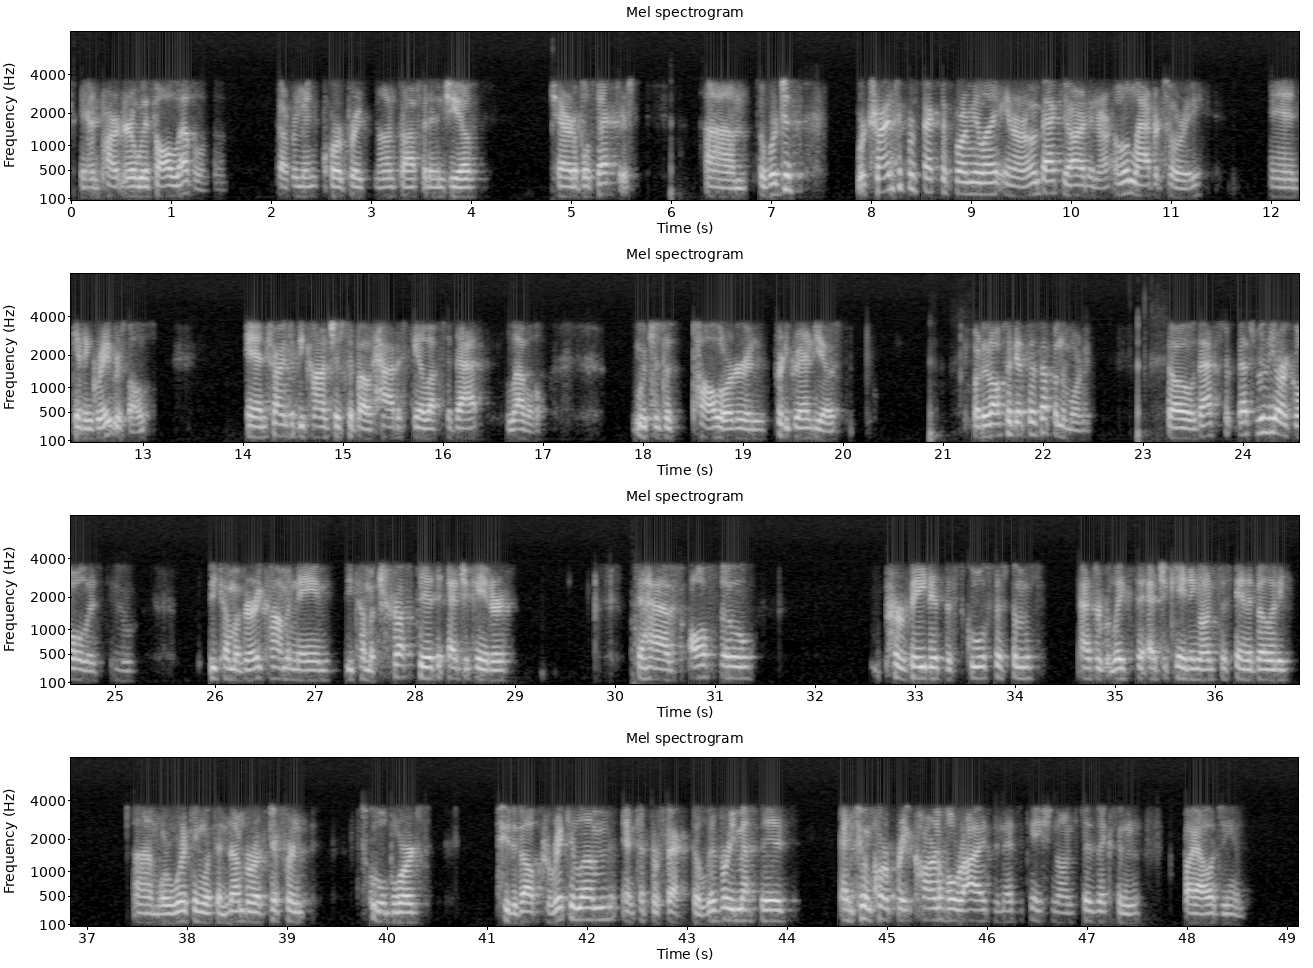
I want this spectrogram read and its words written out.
and partner with all levels of government, corporate, nonprofit, NGO, charitable sectors. Um, so we're just we're trying to perfect the formula in our own backyard, in our own laboratory, and getting great results, and trying to be conscious about how to scale up to that level, which is a tall order and pretty grandiose. But it also gets us up in the morning. So that's that's really our goal is to become a very common name, become a trusted educator, to have also pervaded the school systems as it relates to educating on sustainability. Um, we're working with a number of different school boards to develop curriculum and to perfect delivery methods and to incorporate carnival rides and education on physics and biology and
